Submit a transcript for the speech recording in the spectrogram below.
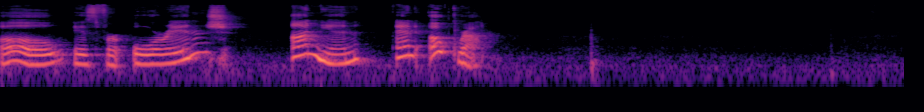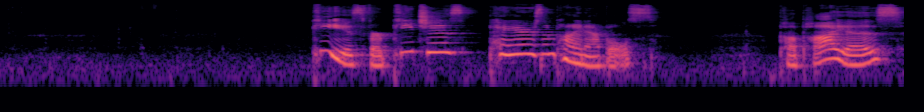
O is for orange, onion, and okra. P is for peaches, pears, and pineapples. Papayas,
